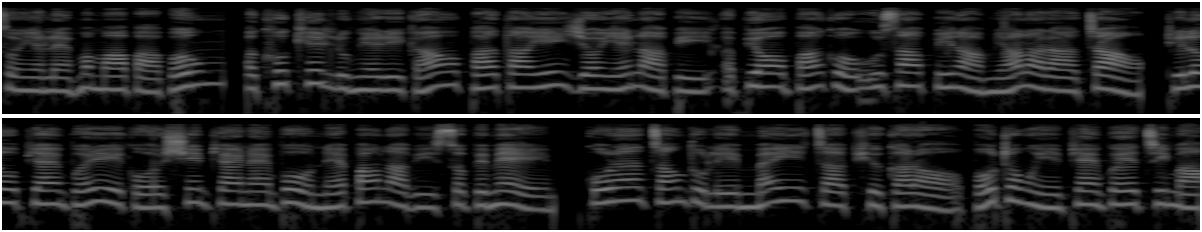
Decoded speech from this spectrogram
ဆိုရင်လည်းမမှားပါဘူးအခုခေတ်လူငယ်တွေကဘာသာရေးရော်ရဲလာပြီးအပျော်အပါးကိုဦးစားပေးလာများလာတာကြောင့်ဒီလိုပြိုင်ပွဲတွေကိုရှင်ပြိုင်နိုင်ဖို့နေပေါင်းလာပြီးဆိုပေမဲ့ကိုရန်ចောင်းသူလေးမက်ရီကြဖြူကတော့ဗုဒ္ဓဝင်ပြိုင်ပွဲကြီးမှာ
